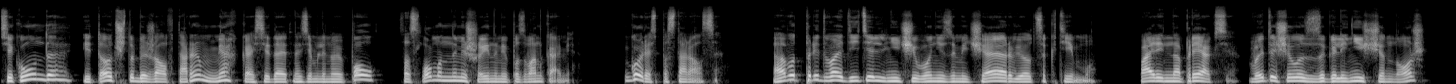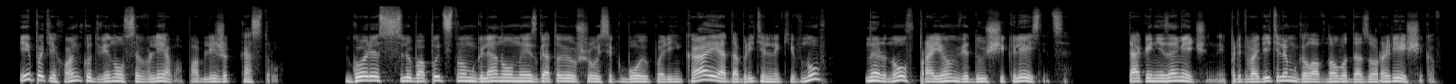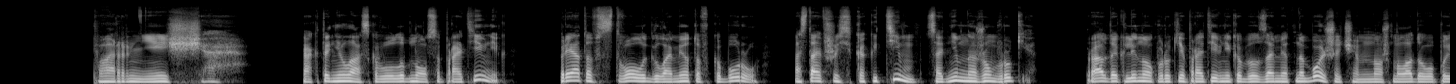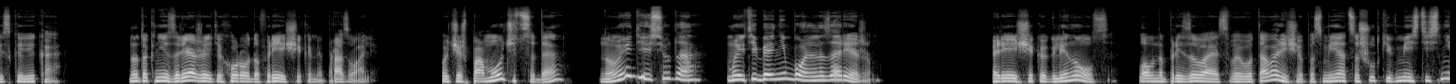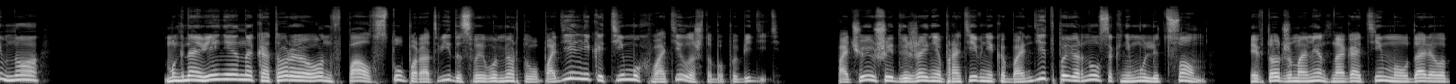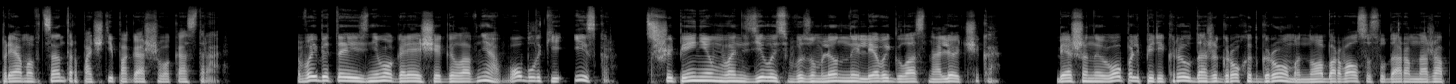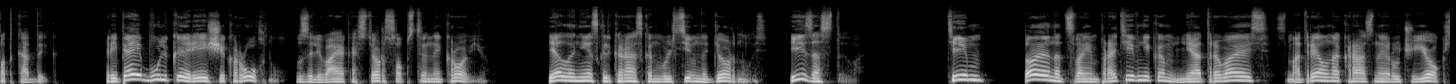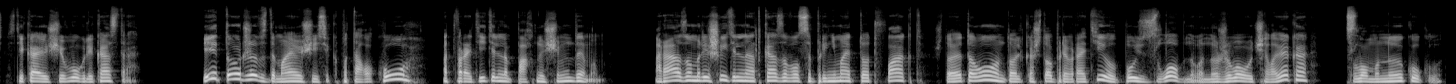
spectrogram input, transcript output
Секунда, и тот, что бежал вторым, мягко оседает на земляной пол со сломанными шейными позвонками. Горес постарался. А вот предводитель, ничего не замечая, рвется к Тимму. Парень напрягся, вытащил из-за голенища нож и потихоньку двинулся влево, поближе к костру. Горес с любопытством глянул на изготовившегося к бою паренька и, одобрительно кивнув, нырнул в проем, ведущий к лестнице. Так и незамеченный предводителем головного дозора резчиков. «Парнища!» Как-то неласково улыбнулся противник, прятав ствол игломета в кобуру, оставшись, как и Тим, с одним ножом в руке. Правда, клинок в руке противника был заметно больше, чем нож молодого поисковика. Ну так не зря же этих уродов резчиками прозвали. Хочешь помучиться, да? Ну иди сюда, мы тебя не больно зарежем. Резчик оглянулся, словно призывая своего товарища посмеяться шутки вместе с ним, но Мгновение, на которое он впал в ступор от вида своего мертвого подельника, Тиму хватило, чтобы победить. Почуявший движение противника бандит повернулся к нему лицом, и в тот же момент нога Тимма ударила прямо в центр почти погасшего костра. Выбитая из него горящая головня в облаке искр с шипением вонзилась в изумленный левый глаз налетчика. Бешеный вопль перекрыл даже грохот грома, но оборвался с ударом ножа под кадык. Хрипя и булькая, резчик рухнул, заливая костер собственной кровью. Тело несколько раз конвульсивно дернулось и застыло. Тим, стоя над своим противником, не отрываясь, смотрел на красный ручеек, стекающий в угли костра, и тут же вздымающийся к потолку, отвратительно пахнущим дымом. Разум решительно отказывался принимать тот факт, что это он только что превратил, пусть злобного, но живого человека, в сломанную куклу.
